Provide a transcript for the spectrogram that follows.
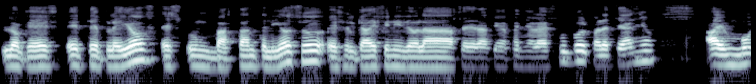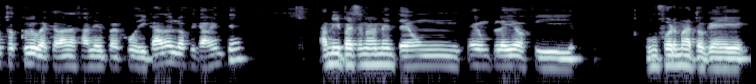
lo que es este playoff. Es un bastante lioso, es el que ha definido la Federación Española de Fútbol para este año. Hay muchos clubes que van a salir perjudicados, lógicamente. A mí personalmente es un, es un playoff y un formato que,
